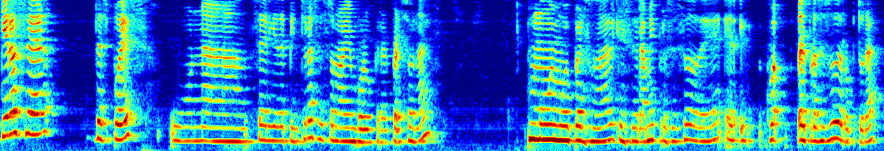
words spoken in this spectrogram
Quiero hacer después una serie de pinturas, esto no va a involucrar personas. Muy, muy personal, que será mi proceso de. El, el- cu- el proceso de ruptura.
